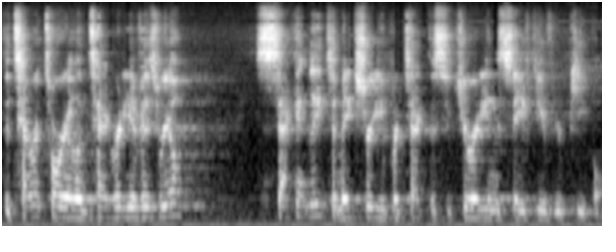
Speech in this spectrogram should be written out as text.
the territorial integrity of Israel. Secondly, to make sure you protect the security and the safety of your people.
